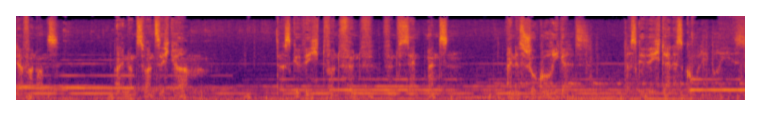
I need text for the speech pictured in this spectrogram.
Jeder von uns. 21 Gramm. Das Gewicht von fünf 5-Cent-Münzen. Eines Schokoriegels. Das Gewicht eines Kolibris.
